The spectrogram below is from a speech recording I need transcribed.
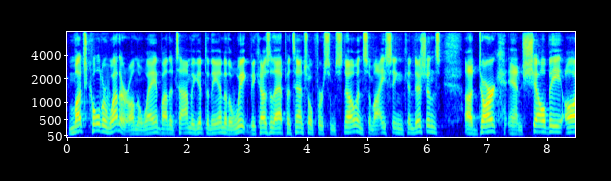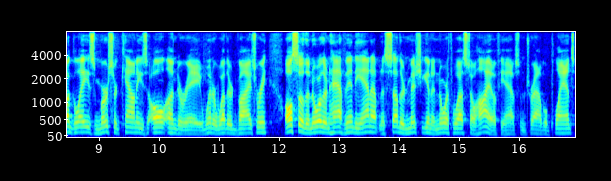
Much colder weather on the way by the time we get to the end of the week because of that potential for some snow and some icing conditions. Uh, Darke and Shelby, Auglaize, Mercer counties all under a winter weather advisory. Also the northern half of Indiana up into southern Michigan and northwest Ohio if you have some travel plans.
